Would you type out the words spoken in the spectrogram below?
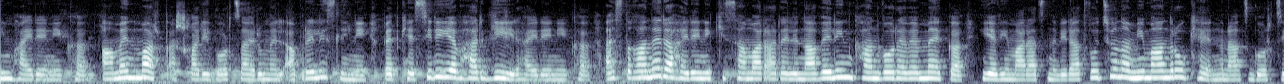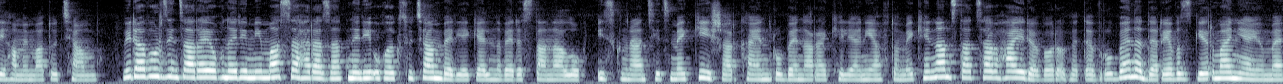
իմ հայրենիքը։ Ամեն մարդ աշխարի որ ծայրում էլ ապրելիս լինի, պետք է սիրի եւ հարգի իր հայրենիքը։ Այս տղաները հայրենիքիս համար արել են ավելին, քան որևէ մեկը, եւ իմ արած նվիրատվությունը մի մանրուք է նրանց գործի համեմատությամբ։ Վիրավոր զինծառայողների մի մասը հարազատների ուղեկցությամբ էր եկել նվերը ստանալու, իսկ նրանցից մեկի Շարքային Ռուբեն Արաքելյանի ավտոմեքենան ստացավ հայրը, որովհետև Ռուբենը դեռևս Գերմանիայում է,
